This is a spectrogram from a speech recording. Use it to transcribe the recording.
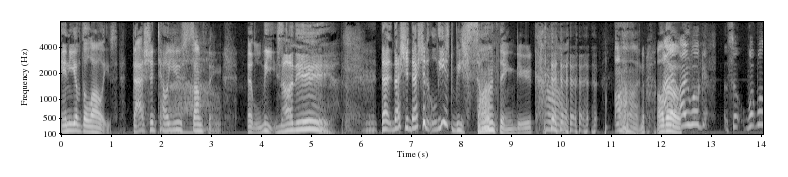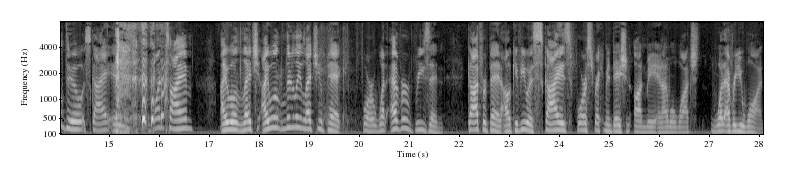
any of the lolis. That should tell you something, at least. Nani. That that should that should at least be something, dude. Come on. Although I, I will get. So what we'll do, Sky, is one time I will let you. I will literally let you pick for whatever reason. God forbid, I'll give you a Sky's Force recommendation on me, and I will watch whatever you want.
